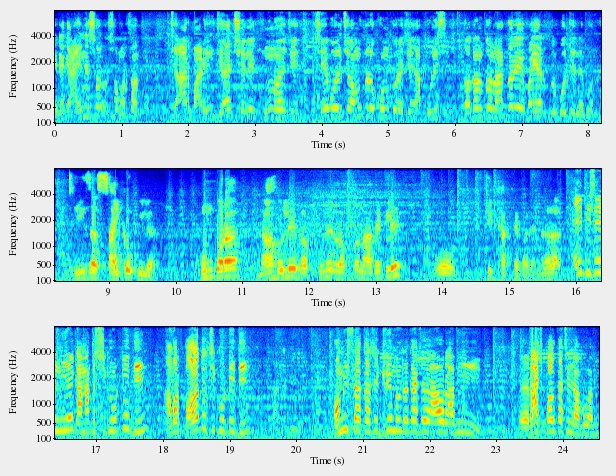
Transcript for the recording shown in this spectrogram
এটাকে আইনের সমর্থন। যার বাড়ি যার ছেলে খুন হয়েছে সে বলছে অমুক লোক খুন করেছে আর পুলিশ তদন্ত না করে এফআইআর বলছে নেব না। He is a psycho killer খুন করা না হলে বা খুনের রক্ত না দেখলে ও ঠিক থাকতে পারে না। এই বিষয় নিয়ে আমাকে সিকিউরিটি দিন আমার পাড়াতে সিকিউরিটি দিন। অমিত শাহ কাছে গৃহমন্ত্রীর কাছে আর আমি রাজপাল কাছে যাব আমি।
